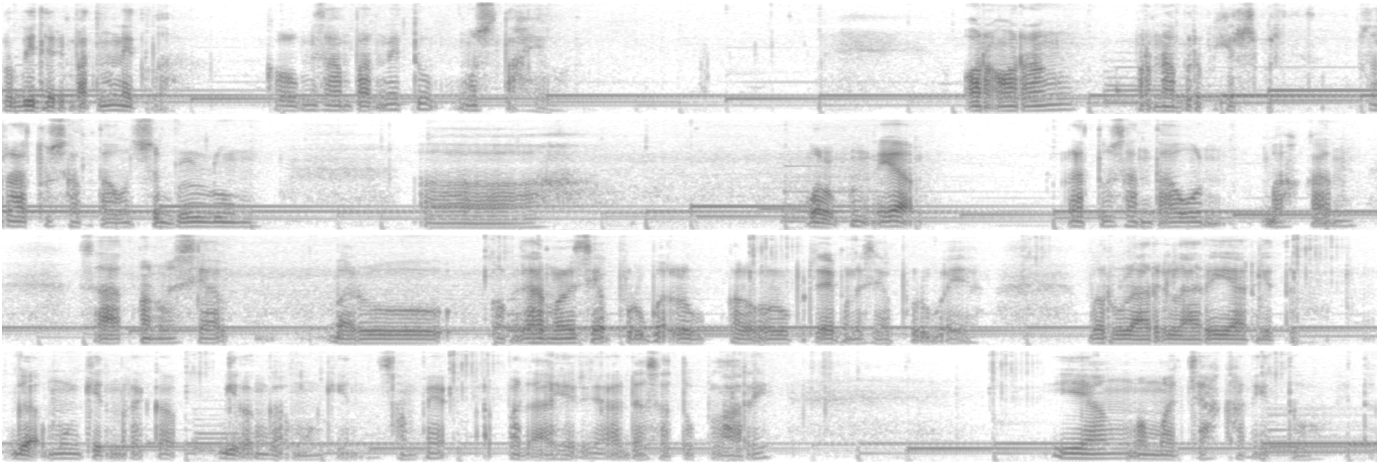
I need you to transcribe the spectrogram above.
lebih dari empat menit lah. Kalau misalnya empat menit itu mustahil. Orang-orang pernah berpikir seperti itu seratusan tahun sebelum uh, walaupun ya ratusan tahun bahkan saat manusia baru kalau misalnya manusia purba lu kalau lu percaya manusia purba ya baru lari-larian gitu nggak mungkin mereka bilang nggak mungkin. Sampai pada akhirnya ada satu pelari yang memecahkan itu gitu.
